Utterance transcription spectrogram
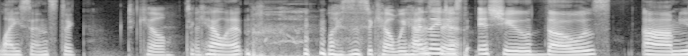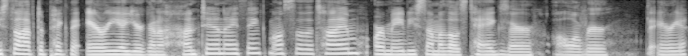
license to To kill. to A kill it. License to kill. We had and they just it. issue those. Um, you still have to pick the area you're going to hunt in, I think, most of the time, or maybe some of those tags are all over the area.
